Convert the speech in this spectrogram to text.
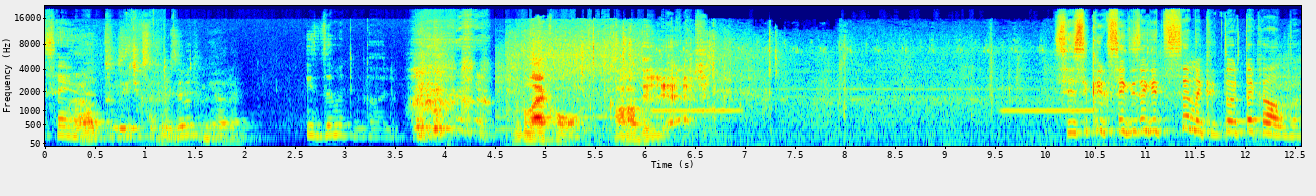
Sen Hayatımda hiç kısa film izlemedin mi yani? izlemedim galiba. The Black Hole. Kara delik. Sesi 48'e getirsene 44'te kaldı.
